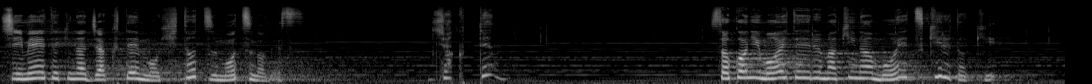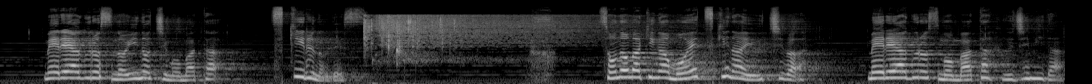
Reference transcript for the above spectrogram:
致命的な弱点も一つ持つのです。弱点？そこに燃えている薪が燃え尽きるときメレアグロスの命もまた尽きるのですその薪が燃え尽きないうちはメレアグロスもまた不死身だ。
